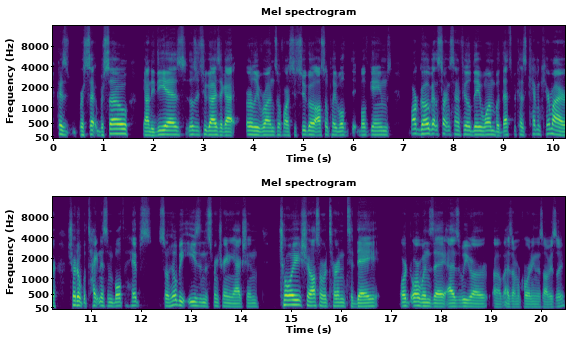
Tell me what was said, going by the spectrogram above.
because Brosseau, Yandy Diaz, those are two guys that got early runs so far. Tsutsugo also played both both games. Margot got the start in center field day one, but that's because Kevin Kiermaier showed up with tightness in both hips, so he'll be eased in the spring training action. Choi should also return today or or Wednesday as we are uh, as I'm recording this. Obviously,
